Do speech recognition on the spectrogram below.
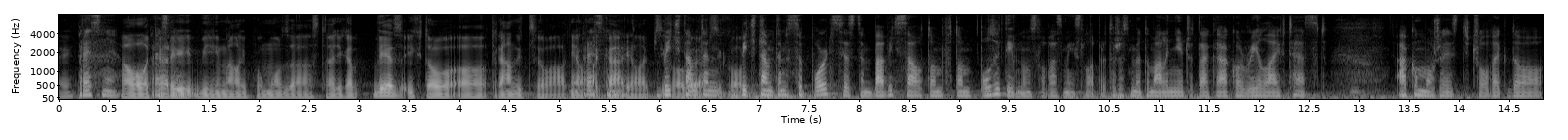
hej. Presne. Ale lekári presne. by im mali pomôcť a stať a viesť ich tou uh, tranzíciou, ale nie lekári, ale aj byť tam, ten, byť tam ten support system, baviť sa o tom v tom pozitívnom slova zmysle, pretože sme tu mali niečo také ako real life test. Ako môže ísť človek do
